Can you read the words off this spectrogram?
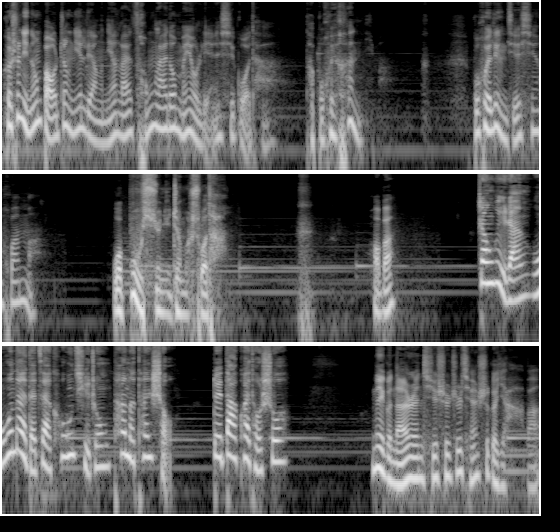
可是你能保证你两年来从来都没有联系过他，他不会恨你吗？不会另结新欢吗？我不许你这么说他。好吧。张蔚然无奈的在空气中摊了摊手，对大块头说：“那个男人其实之前是个哑巴。”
